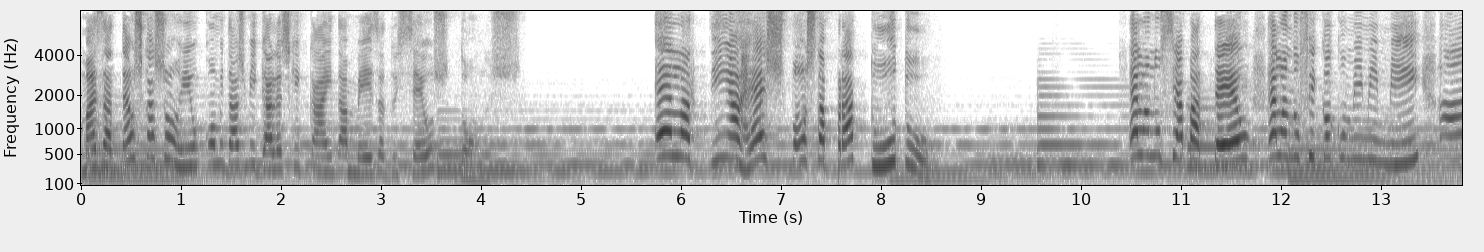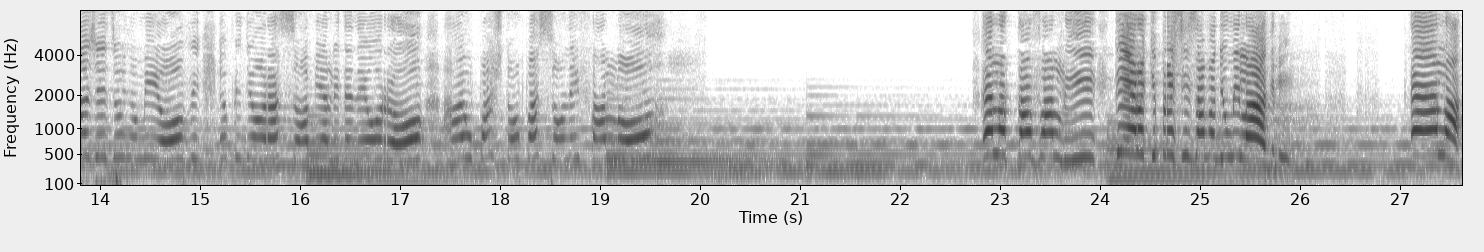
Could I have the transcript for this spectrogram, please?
mas até os cachorrinhos comem das migalhas que caem da mesa dos seus donos. Ela tinha resposta para tudo. Ela não se abateu, ela não ficou com mimimi. Ah, Jesus não me ouve. Eu pedi uma oração, a minha líder nem orou. Ah, o pastor passou, nem falou. Ela estava ali. Quem era que precisava de um milagre? Ela.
